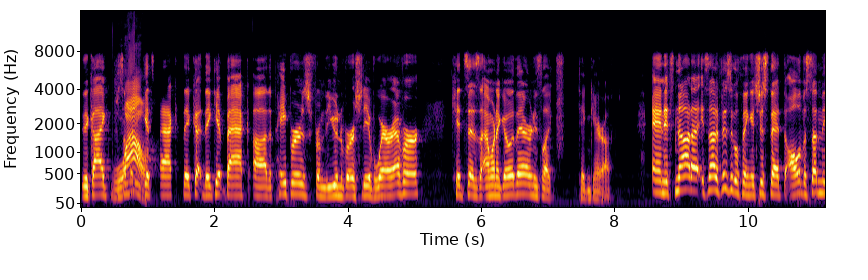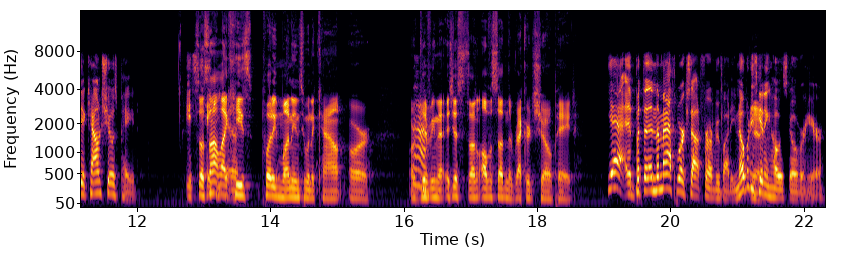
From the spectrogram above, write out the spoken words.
The guy, Wow. gets back. They they get back uh, the papers from the University of wherever. Kid says, "I want to go there," and he's like, "Taken care of." And it's not a it's not a physical thing. It's just that all of a sudden the account shows paid. It's So it's not like care of. he's putting money into an account or or Yeah. giving that. It's just all of a sudden the record show paid. Yeah, but then the math works out for everybody. Nobody's Yeah. getting hosed over here.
